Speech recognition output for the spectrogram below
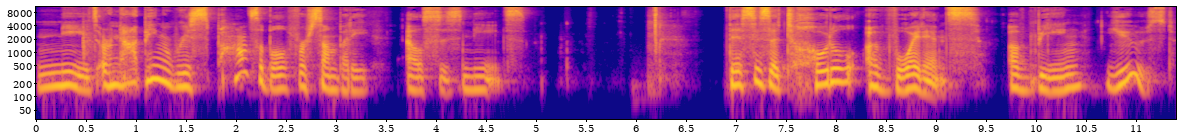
needs or not being responsible for somebody else's needs. This is a total avoidance of being used.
